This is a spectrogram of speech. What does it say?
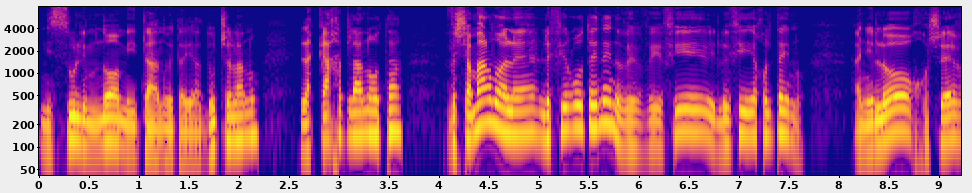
ניסו למנוע מאיתנו את היהדות שלנו, לקחת לנו אותה, ושמרנו עליה לפי ראות עינינו ולפי לפי יכולתנו. אני לא חושב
